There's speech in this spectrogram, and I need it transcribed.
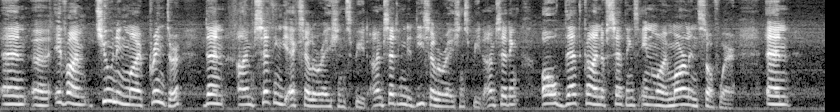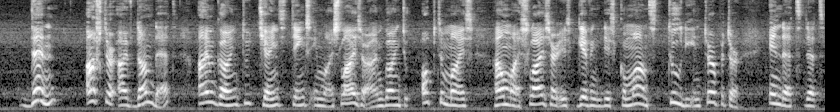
And uh, if I'm tuning my printer then I'm setting the acceleration speed, I'm setting the deceleration speed, I'm setting all that kind of settings in my Marlin software. And then after I've done that I'm going to change things in my slicer. I'm going to optimize how my slicer is giving these commands to the interpreter in that, that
